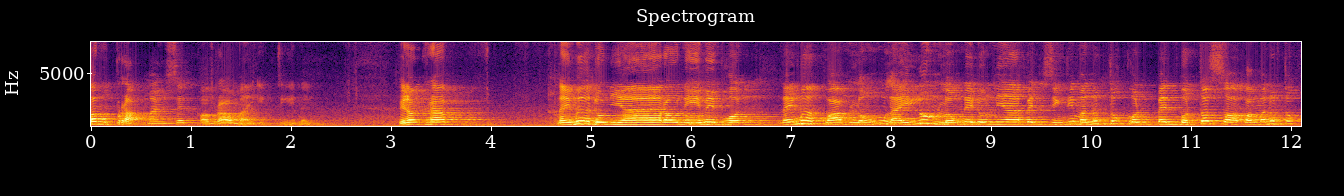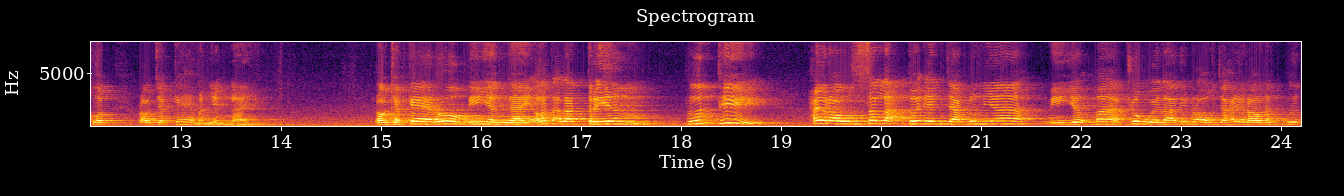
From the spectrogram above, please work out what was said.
ต้องปรับ mindset ของเราใหม่อีกทีหนึ่งพี่น้องครับ ในเมื่อดุนยาเราหนีไม่พ้นในเมื่อความหลงไหลลุ่มหลงในดุนยาเป็นสิ่งที่มนุษย์ทุกคน เป็นบททดสอบของมนุษย์ทุกคน เราจะแก้มันยังไง เราจะแก้โรคนี้ยังไงอัลลอฮฺตะลาเตรียม พื้นที่ให้เราสละตัวเองจากดุนยามีเยอะมากช่วงเวลาที่พระองค์จะให้เรานั้นพื้น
